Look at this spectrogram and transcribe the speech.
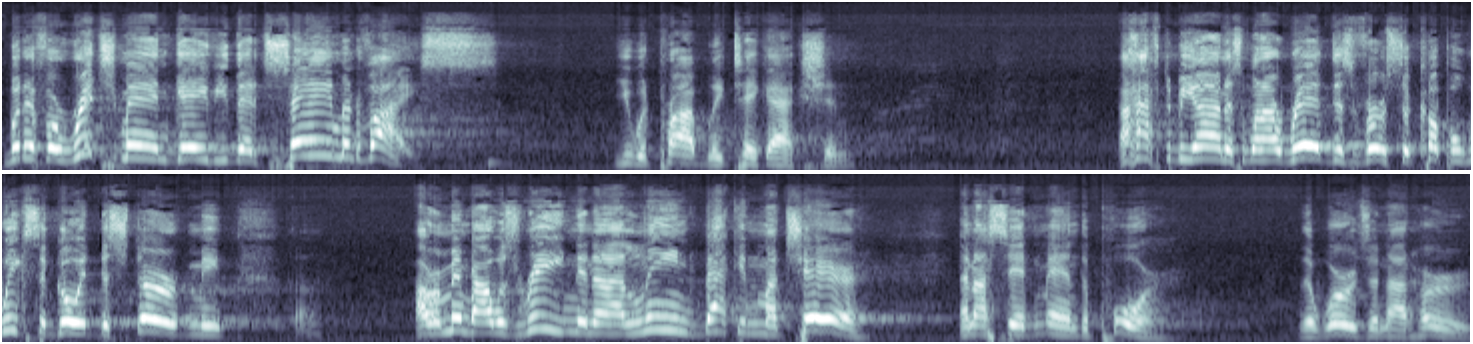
But if a rich man gave you that same advice, you would probably take action. I have to be honest, when I read this verse a couple weeks ago, it disturbed me. I remember I was reading and I leaned back in my chair and I said, Man, the poor, the words are not heard.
